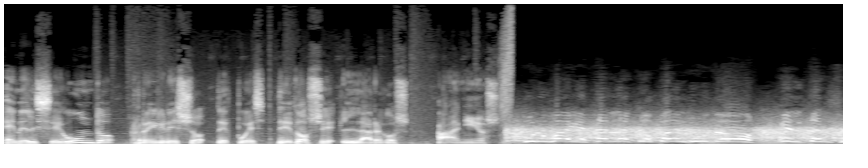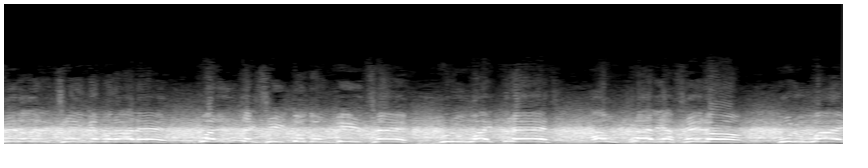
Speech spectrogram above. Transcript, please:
en el segundo regreso después de 12 largos años. Uruguay está en la Copa del Mundo, el tercero del Chengue Morales, 45 con 15, Uruguay 3, Australia 0, Uruguay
